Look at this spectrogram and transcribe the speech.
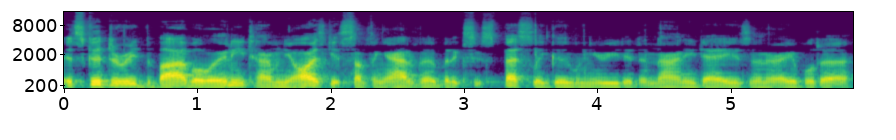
it's good to read the Bible anytime, and you always get something out of it. But it's especially good when you read it in 90 days and are able to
